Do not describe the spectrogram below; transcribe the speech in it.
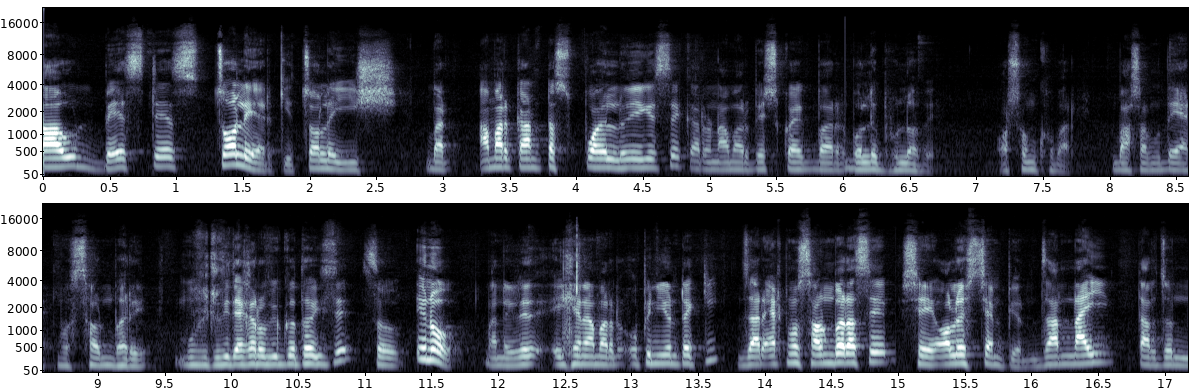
লাউড বেস্টেস চলে আর কি, চলে ইস। বাট আমার কানটা স্পয়েল হয়ে গেছে কারণ আমার বেশ কয়েকবার বললে ভুল হবে। অসংখ্যবার। বাসার মধ্যে অ্যাটমোস সাউন্ড বারে মুভি টুভি দেখার অভিজ্ঞতা হয়েছে। সো ইউনো মানে এইখানে আমার ওপিনিয়নটা কি? যার অ্যাটমোস সাউন্ড আছে, সে অলওয়েজ চ্যাম্পিয়ন যার নাই, তার জন্য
